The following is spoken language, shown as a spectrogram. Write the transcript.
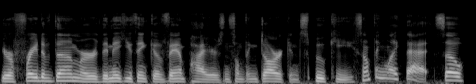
you're afraid of them or they make you think of vampires and something dark and spooky, something like that. So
